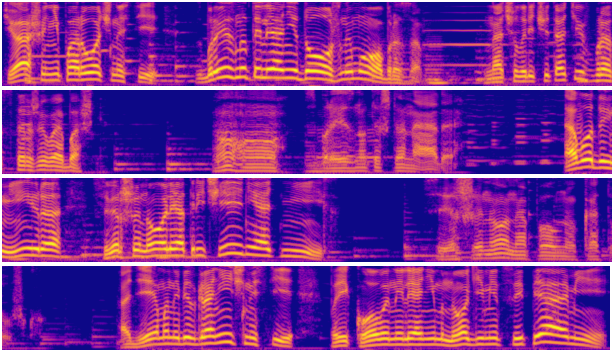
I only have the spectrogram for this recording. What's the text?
Чаши непорочности, сбрызнуты ли они должным образом? Начал речитатив брат Сторожевая башня. Ого, сбрызнуто что надо. А воды мира, совершено ли отречение от них? Совершено на полную катушку. А демоны безграничности, прикованы ли они многими цепями?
